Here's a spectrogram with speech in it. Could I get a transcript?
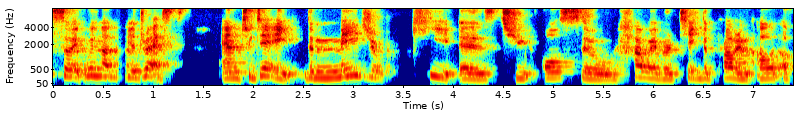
so it will not be addressed. And today, the major key is to also, however, take the problem out of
